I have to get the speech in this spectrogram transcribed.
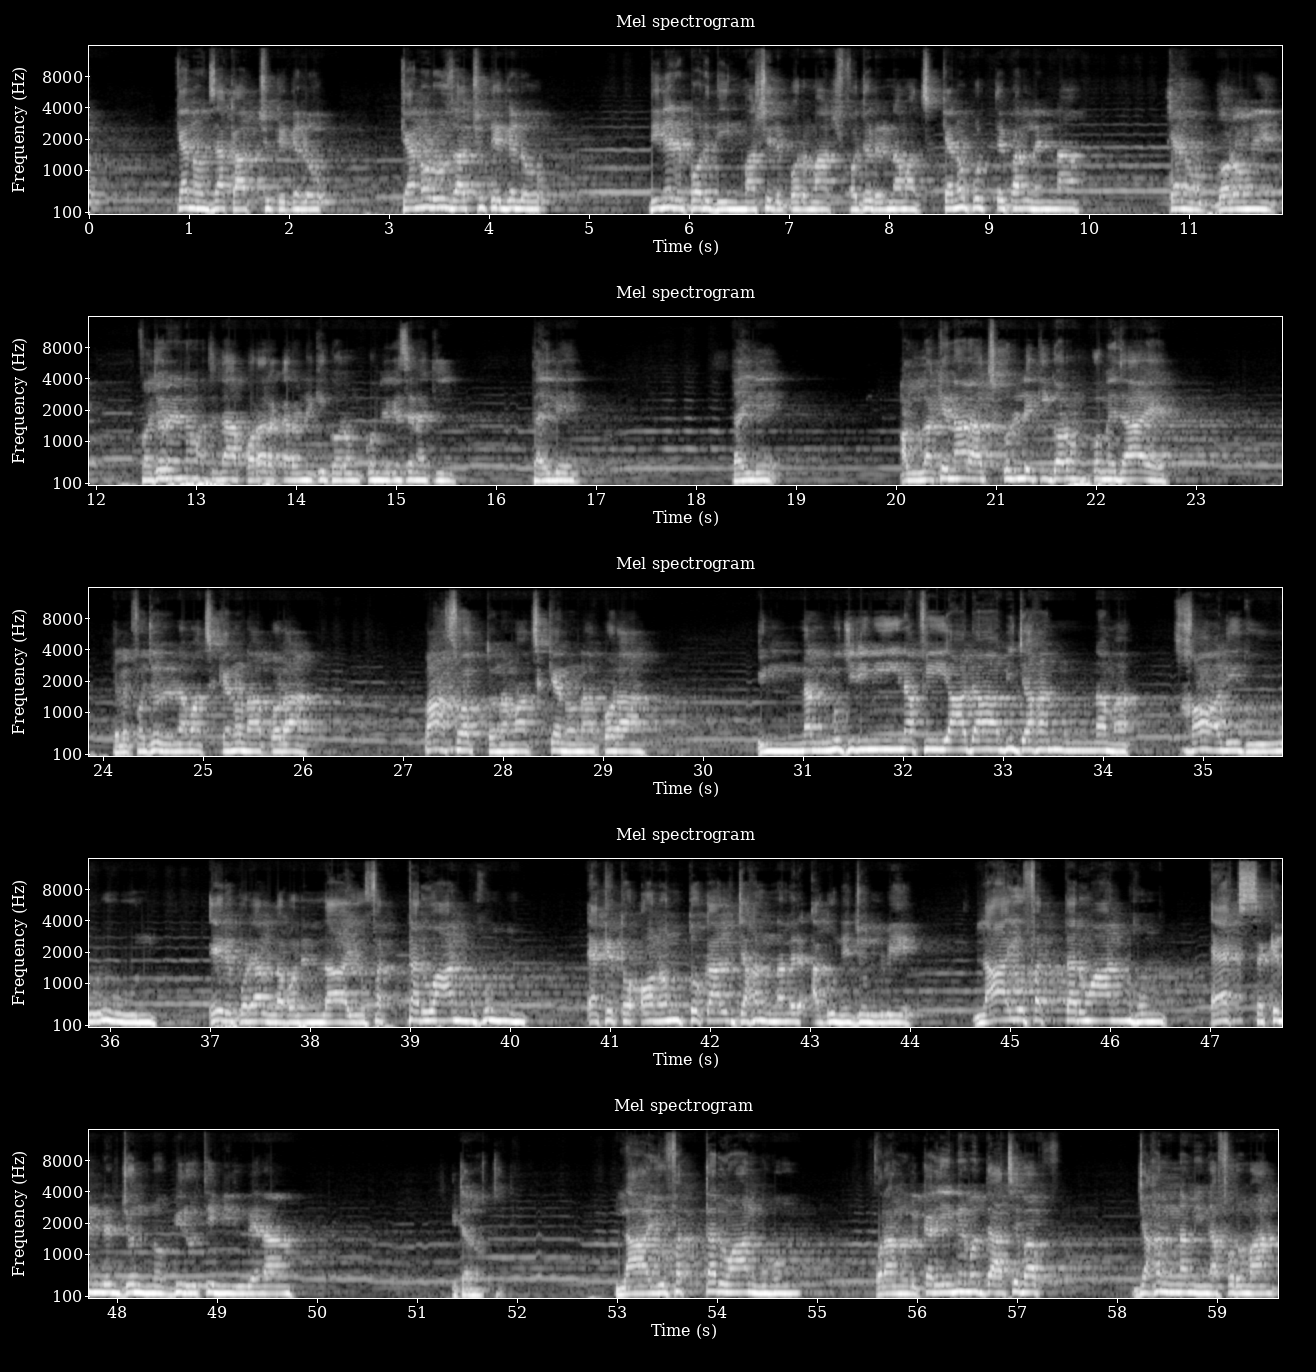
কেন জাকাত ছুটে গেল? কেন রোজা ছুটে গেল? দিনের পর দিন, মাসের পর মাস, ফজরের নামাজ কেন পড়তে পারলেন না? কেন গরমে ফজরের নামাজ না পড়ার কারণে কি গরম কমে গেছে নাকি? তাইলে তাইলে আল্লাহকে নারাজ করলে কি গরম কমে যায়? তাহলে ফজরের নামাজ কেন না পড়া? পাঁচ ওয়াক্ত নামাজ কেন না পড়া? ইন্নাল মুজরিমিনা ফি আদাবি জাহান্নামা খালিদুন। এরপরে আল্লাহ বলেন, লা ইউফাত্তারু আনহুম। একে তো অনন্তকাল জাহান্নামের আগুনে জ্বলবে। লা ইউফাত্তারু আনহুম। এক সেকেন্ডের জন্য বিরতি মিলবে না। এটার অর্থ কোরআনুল কারীমের মধ্যে আছে বাপ, জাহান্নামী নাফরমান।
